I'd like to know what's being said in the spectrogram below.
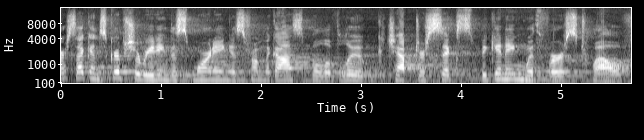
Our second scripture reading this morning is from the Gospel of Luke, chapter 6, beginning with verse 12.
